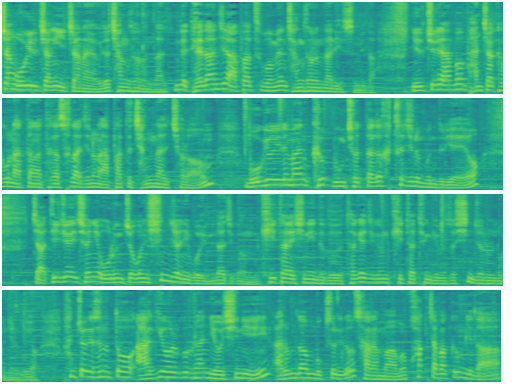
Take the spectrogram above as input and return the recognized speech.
1장, 5일장이 있잖아요. 그죠? 장서는 날. 근데 대단지 아파트 보면 장서는 날이 있습니다. 일주일에 한 번 반짝하고 나타나다가 사라지는 아파트 장날처럼 목요일에만 급 뭉쳤다가 흩어지는 분들이에요. 자, DJ 천이 오른쪽은 신전이 보입니다, 지금. 기타의 신이 느긋하게 지금 기타 튕기면서 신전을 논일고요. 한쪽에서는 또 아기 얼굴을 한 여신이 아름다운 목소리로 사람 마음을 확 잡아 끕니다.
